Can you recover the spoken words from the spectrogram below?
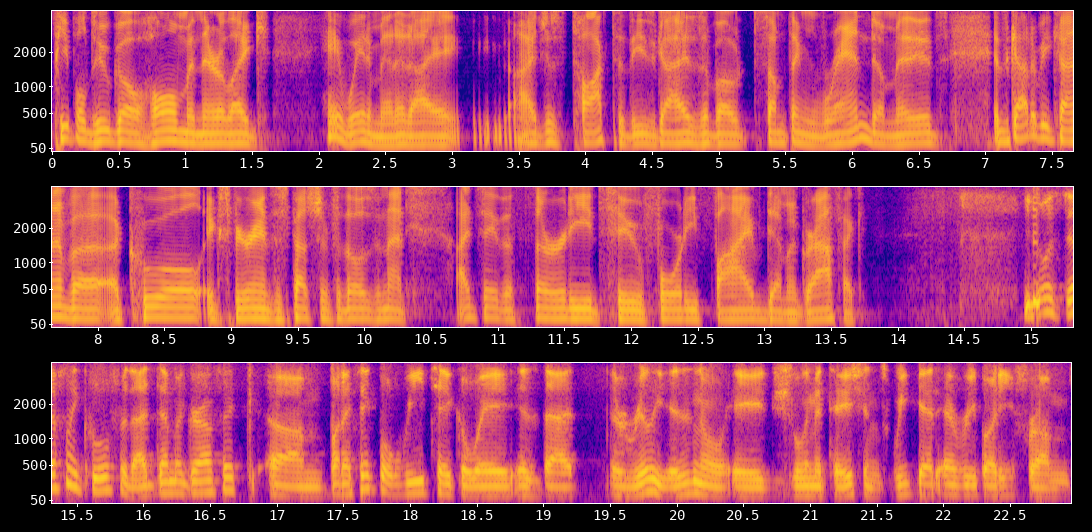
people do go home and they're like hey, wait a minute, I I just talked to these guys about something random. It's it's got to be kind of a, a, cool experience, especially for those in that I'd say the thirty to forty five demographic. You know, it's definitely cool for that demographic. Um, but I think what we take away is that there really is no age limitations. We get everybody from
